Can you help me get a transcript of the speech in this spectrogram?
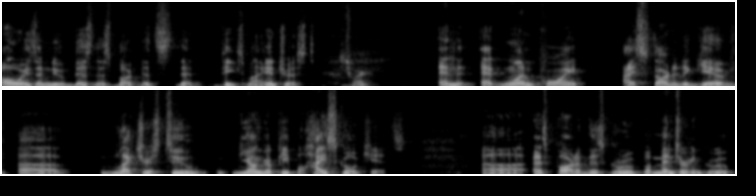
always a new business book that's that piques my interest. Sure. And at one point I started to give uh, lectures to younger people, high school kids, uh, as part of this group, a mentoring group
